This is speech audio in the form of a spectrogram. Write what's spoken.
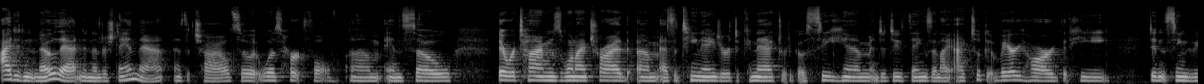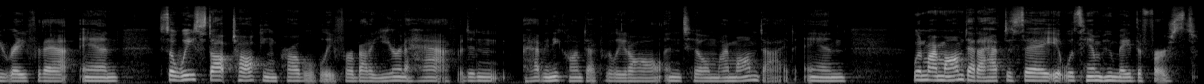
I didn't know that and didn't understand that as a child, so it was hurtful. Um, and so there were times when I tried um, as a teenager to connect or to go see him and to do things, and I, I took it very hard that he didn't seem to be ready for that. And so we stopped talking probably for about a year and a half. I didn't have any contact really at all until my mom died. And when my mom died, I have to say it was him who made the first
